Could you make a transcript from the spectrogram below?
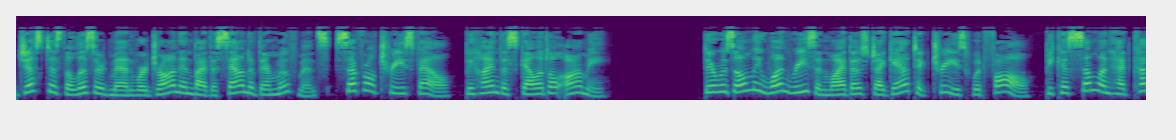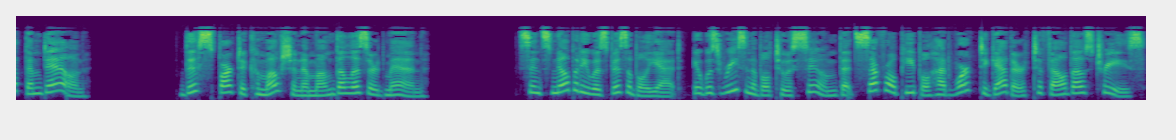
Just as the lizard men were drawn in by the sound of their movements, several trees fell, behind the skeletal army. There was only one reason why those gigantic trees would fall, because someone had cut them down. This sparked a commotion among the lizard men. Since nobody was visible yet, it was reasonable to assume that several people had worked together to fell those trees.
